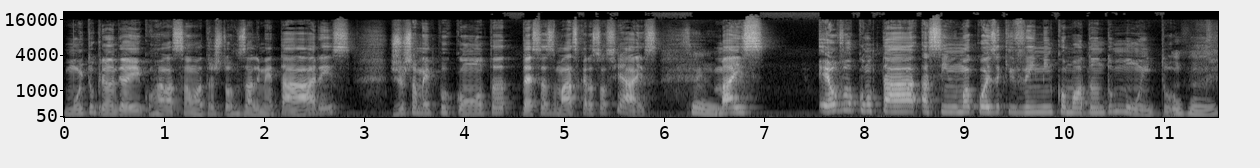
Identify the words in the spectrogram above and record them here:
muito grande aí com relação a transtornos alimentares, justamente por conta dessas máscaras sociais. Sim. Mas eu vou contar, assim, uma coisa que vem me incomodando muito. Uhum.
